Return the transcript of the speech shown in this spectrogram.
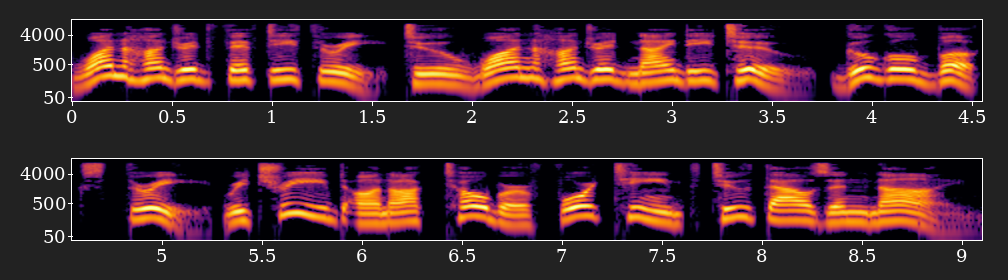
153 to 192 Google Books 3 retrieved on October 14, 2009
